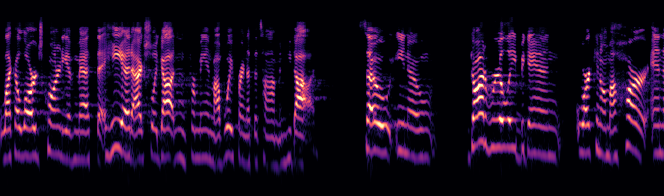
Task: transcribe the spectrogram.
like a large quantity of meth that he had actually gotten from me and my boyfriend at the time, and he died. So, you know, God really began working on my heart, and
